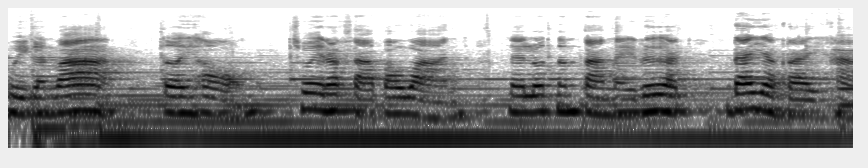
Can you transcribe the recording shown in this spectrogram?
คุยกันว่า เตยหอมช่วยรักษาเบาหวาน และลดน้ำตาลในเลือดได้อย่างไรค่ะ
